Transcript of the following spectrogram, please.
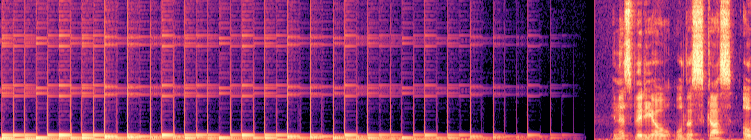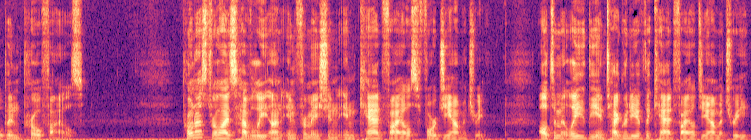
In this video, we'll discuss open profiles. Pronest relies heavily on information in CAD files for geometry. Ultimately, the integrity of the CAD file geometry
